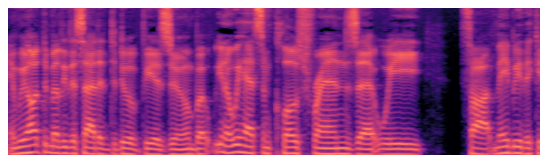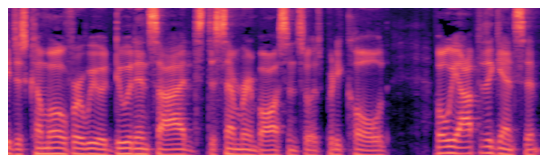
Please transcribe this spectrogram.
And we ultimately decided to do it via Zoom. But you know, we had some close friends that we thought maybe they could just come over. We would do it inside. It's December in Boston, so it's pretty cold. But we opted against it.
